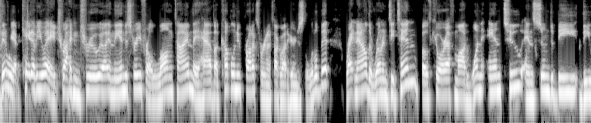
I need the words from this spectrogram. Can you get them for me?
Then we have KWA, tried and true uh, in the industry for a long time. They have a couple of new products we're going to talk about here in just a little bit. Right now, the Ronin T10, both QRF mod 1 and 2, and soon to be the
